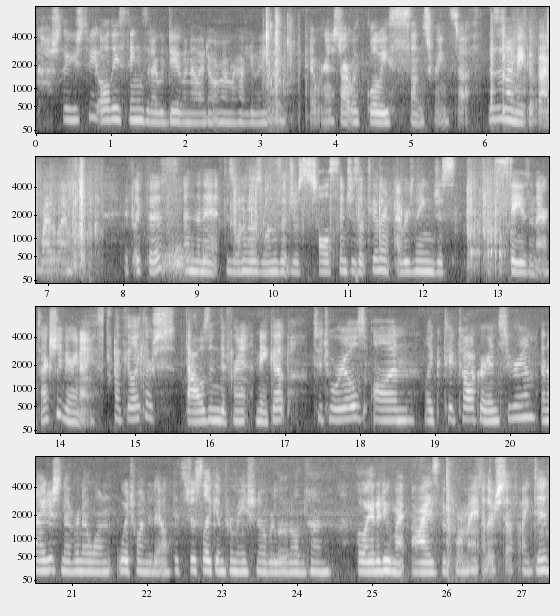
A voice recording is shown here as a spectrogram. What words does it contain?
Gosh, there used to be all these things that I would do, and now I don't remember how to do any of them. Okay, we're gonna start with glowy sunscreen stuff. This is my makeup bag, by the way. It's like this, and then it is one of those ones that just all cinches up together and everything just stays in there. It's actually very nice. I feel like there's a thousand different makeup tutorials on like TikTok or Instagram, and I just never know one which one to do. It's just like information overload all the time. Oh, I gotta do my eyes before my other stuff. I did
